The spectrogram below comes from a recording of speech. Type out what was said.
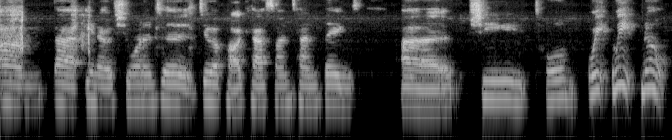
um, that you know she wanted to do a podcast on ten things, uh, she told wait wait no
